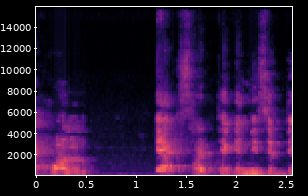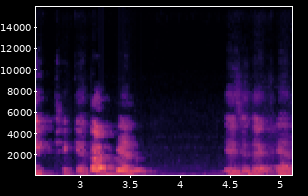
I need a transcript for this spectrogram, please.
এখন এক সাইড থেকে নিচের দিক থেকে কাটবেন। এই যে দেখেন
